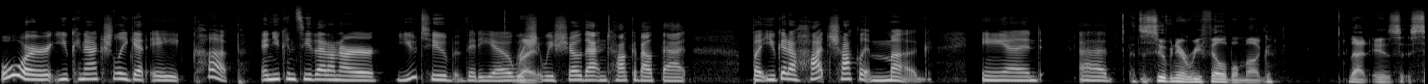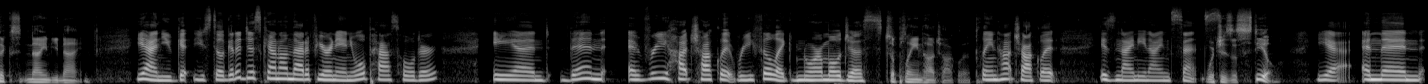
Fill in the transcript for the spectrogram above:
Or you can actually get a cup, and you can see that on our YouTube video. We, Right. sh- we show that and talk about that. But you get a hot chocolate mug, and uh, It's a souvenir refillable mug that is six ninety nine. yeah, and you get you still get a discount on that if you're an annual pass holder. And then every hot chocolate refill, like normal, just The plain hot chocolate, plain hot chocolate, is ninety nine cents. which is a steal. Yeah. And then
